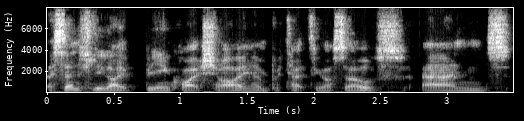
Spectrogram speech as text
essentially like being quite shy and protecting ourselves. And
